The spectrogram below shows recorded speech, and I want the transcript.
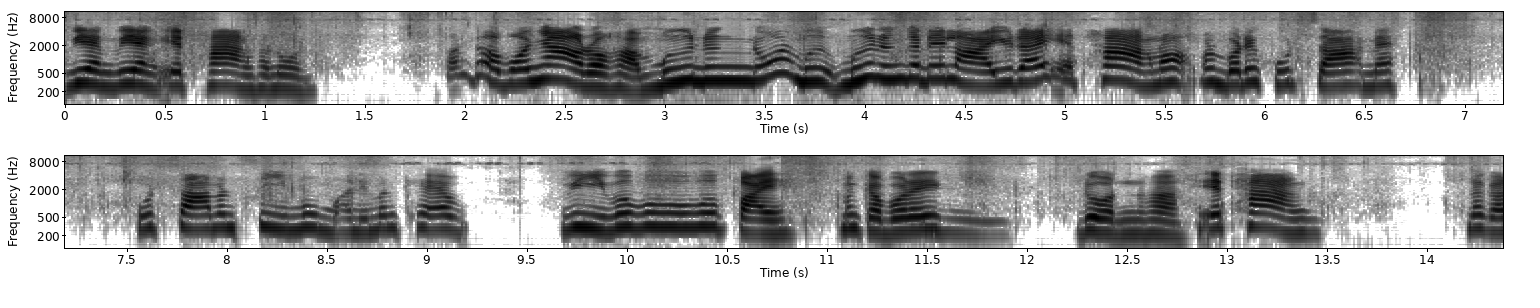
เวียงเวียงเอ็ดทางถนนมันก็บ่ยาวหรอกค่ะ มือหนึงโน้ยมือมือหนึงก็ได้หลายอยู่ได้เอ็ดทางเนาะมันบ่ได้ขุดซะแหมขุดซะมันสี่มุม อันนี้มันแค่วีวืบวืบวืบวืบไป มันก็บ่ได้โดนค่ะ เอ็ดทาง แล้วก็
